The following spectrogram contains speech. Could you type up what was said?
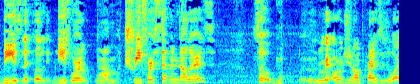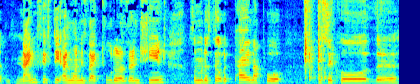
these little these were um three for seven dollars. So original price is what? 9.50 and one is like two dollars and change. Some of the stuff the pineapple prosecco the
